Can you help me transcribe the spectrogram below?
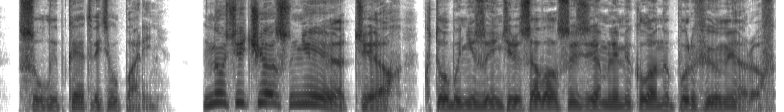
— с улыбкой ответил парень. «Но сейчас нет тех, кто бы не заинтересовался землями клана парфюмеров»,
